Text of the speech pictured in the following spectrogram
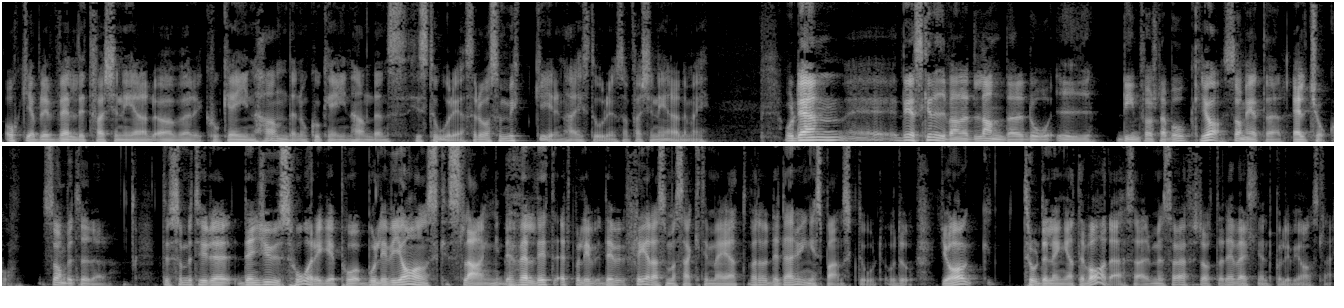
Och jag blev väldigt fascinerad över kokainhandeln och kokainhandelns historia. Så det var så mycket i den här historien som fascinerade mig. Och den, eh, det skrivandet landade då i din första bok? Ja. Som heter? El Choco. Som betyder? Det som betyder den ljushårige på boliviansk slang. Det är väldigt, ett Boliv det är flera som har sagt till mig att vadå, det där är ju inget spanskt ord. Och då, jag trodde länge att det var det, så här, men så har jag förstått att det är verkligen ett bolivianskt slang.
